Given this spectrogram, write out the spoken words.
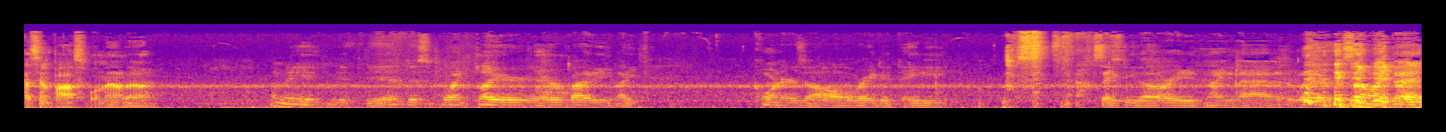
That's impossible now, though. I mean, it, yeah, just blank players. Everybody like corners are all rated eighty. Safeties all rated ninety nine or whatever, something like that.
